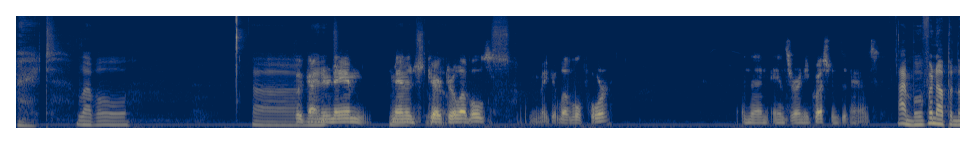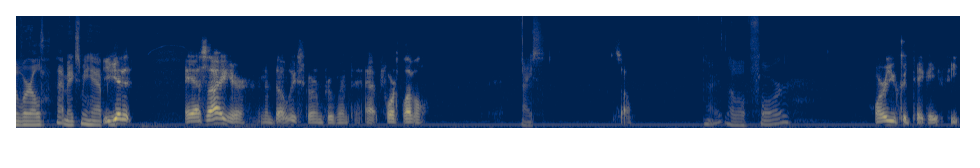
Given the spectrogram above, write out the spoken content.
All right. Level. Uh, Click on your name, manage manage character levels, make it level four, and then answer any questions it has. I'm moving up in the world. That makes me happy. You get it ASI here, an ability score improvement at fourth level. Nice. So, All right. Level four. or you could take a feat.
